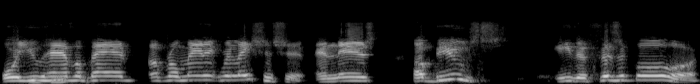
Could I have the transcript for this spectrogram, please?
Or you mm-hmm. have a bad a romantic relationship, and there's abuse, either physical or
